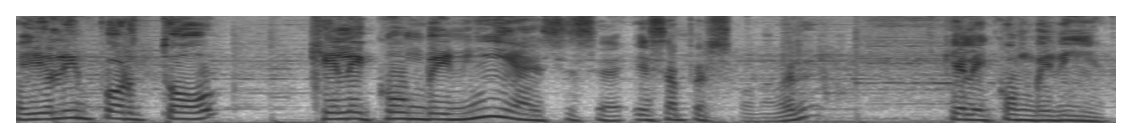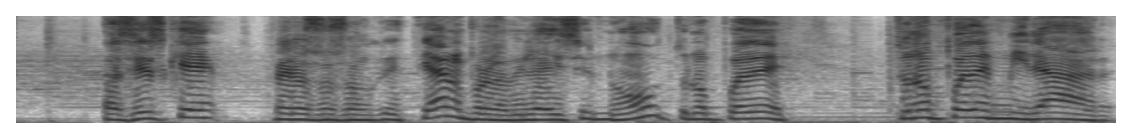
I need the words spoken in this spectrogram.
A ellos le importó que le convenía a esa persona, ¿verdad? Que le convenía. Así es que, pero esos son cristianos, pero la Biblia dice, no, tú no puedes, tú no puedes mirar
